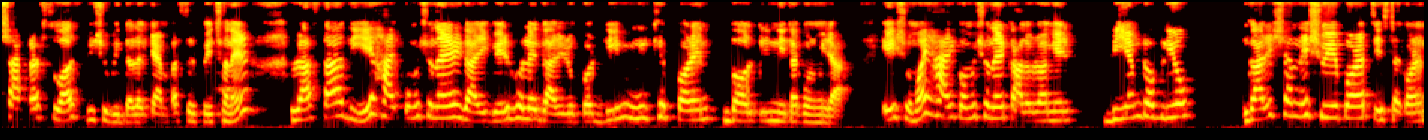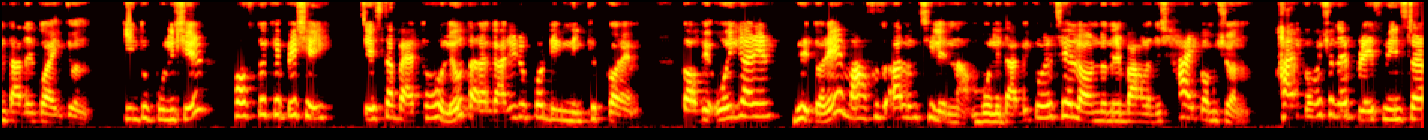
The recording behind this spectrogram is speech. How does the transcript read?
সাতটার সোয়াস বিশ্ববিদ্যালয় ক্যাম্পাসের পেছনের রাস্তা দিয়ে হাই কমিশনারের গাড়ি বের হলে গাড়ির উপর ডিম নিক্ষেপ করেন দলটির নেতাকর্মীরা। এই সময় হাই কমিশনের কালো রঙের বিএমডব্লিউ গাড়ির সামনে শুয়ে পড়ার চেষ্টা করেন তাদের কয়েকজন। কিন্তু পুলিশের হস্তক্ষেপে সেই চেষ্টা ব্যর্থ হলেও তারা গাড়ির উপর ডিম নিক্ষেপ করেন। তবে ওই গাড়ির ভেতরে মাহফুজ আলম ছিলেন না বলে দাবি করেছে লন্ডনের বাংলাদেশ হাই কমিশন। হাই কমিশনের প্রেস মিনিস্টার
